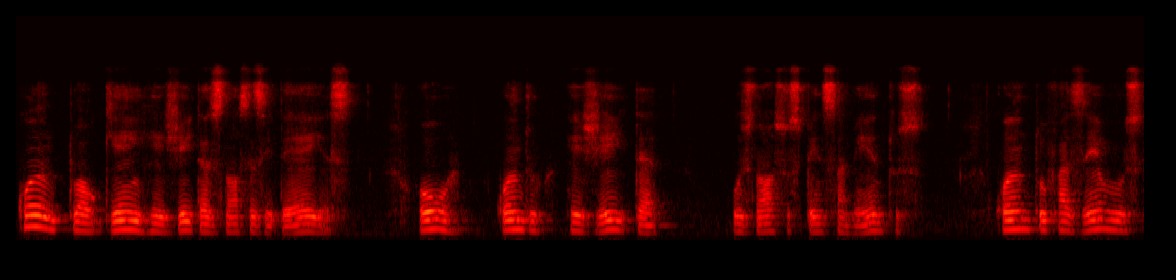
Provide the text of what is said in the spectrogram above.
Quanto alguém rejeita as nossas ideias, ou quando rejeita os nossos pensamentos, quanto fazemos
